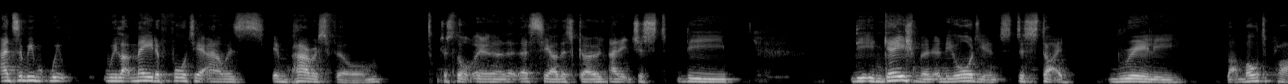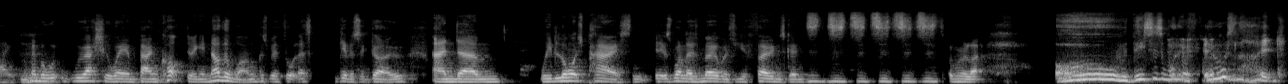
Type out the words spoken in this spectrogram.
and so we we we like made a 48 hours in Paris film. Just thought, you know, let's see how this goes. And it just the the engagement and the audience just started really like multiplying. I remember we, we were actually away in Bangkok doing another one because we thought let's give us a go. And um we launched Paris, and it was one of those moments where your phone is going, zzz, zzz, zzz, zzz, zzz, and we were like, "Oh, this is what it feels like."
